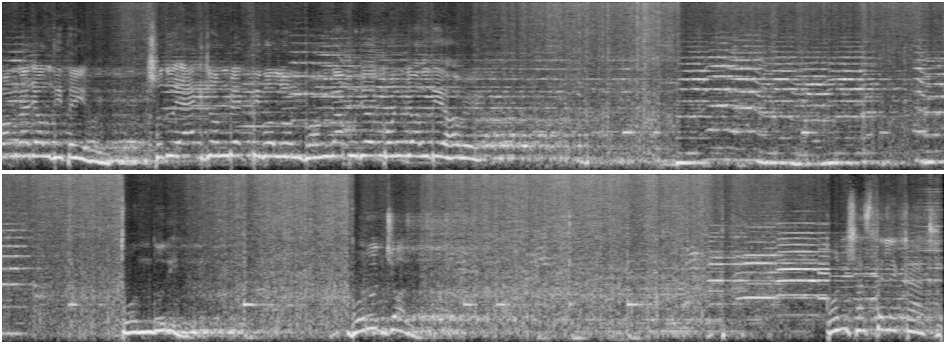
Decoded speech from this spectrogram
গঙ্গা জল দিতেই হবে। শুধু একজন ব্যক্তি বলুন, গঙ্গা পুজোয় কোন জল দিয়ে হবে? তন্দুরি, গরুর জল। কোন শাস্তে লেখা আছে?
